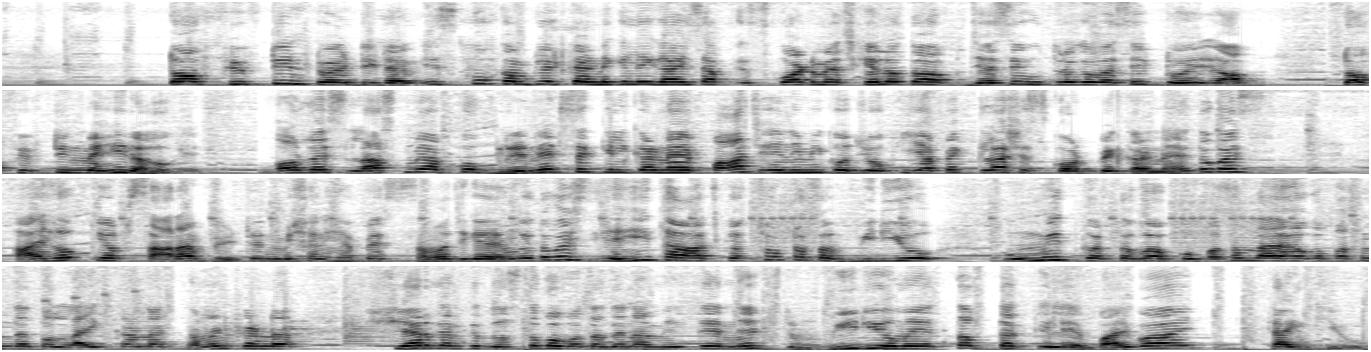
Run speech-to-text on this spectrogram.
top 15 20 time इसको कंप्लीट करने के लिए गाइस आप स्क्वाड मैच खेलो तो आप जैसे ही उतरोगे, वैसे ही आप टॉप 15 में ही रहोगे। और गाइस लास्ट में आपको ग्रेनेड से किल करना है, पाँच एनिमी को जो कि यहाँ पे क्लैश स्क्वाड पे करना है। तो गाइस आई होप कि आप सारा वेटेड मिशन यहाँ पे समझ गए होंगे। तो गाइस यही था आज का छोटा सा वीडियो उम्मीद करते हुए आपको पसंद आया होगा। पसंद है तो लाइक करना कमेंट करना शेयर करके दोस्तों को बता देना। मिलते हैं नेक्स्ट वीडियो में। तब तक के लिए बाय बाय थैंक यू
